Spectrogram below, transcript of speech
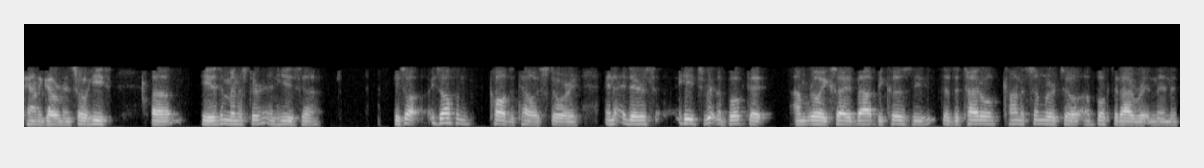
county government. So he's uh, he is a minister, and he's uh, he's he's often called to tell his story. And there's he's written a book that I'm really excited about because the the, the title kind of similar to a book that I've written, and it's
